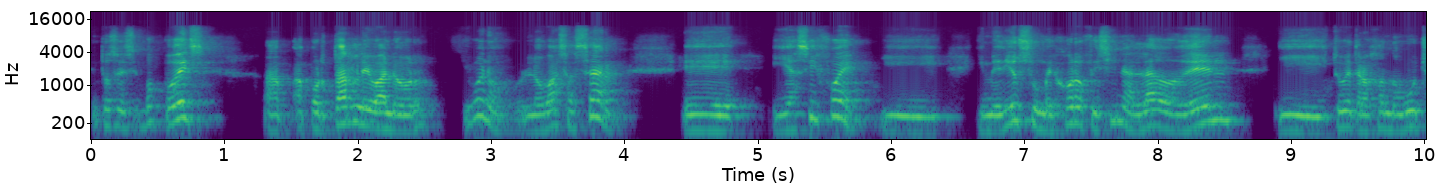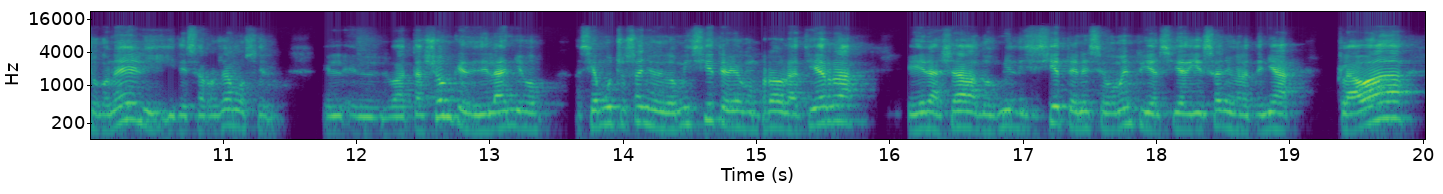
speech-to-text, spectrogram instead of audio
Entonces, vos podés aportarle valor y bueno, lo vas a hacer. Eh, y así fue. Y, me dio su mejor oficina al lado de él y estuve trabajando mucho con él y, desarrollamos el, el, batallón que desde el año, hacía muchos años, de 2007, había comprado la tierra. Era ya 2017 en ese momento y hacía 10 años que la tenía clavada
